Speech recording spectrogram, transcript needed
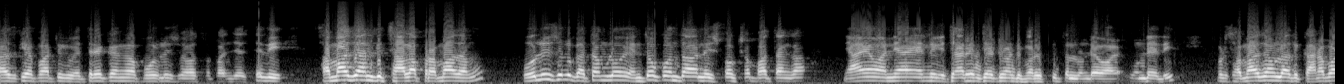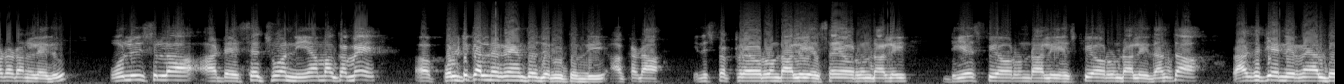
రాజకీయ పార్టీకి వ్యతిరేకంగా పోలీసు వ్యవస్థ పనిచేస్తే ఇది సమాజానికి చాలా ప్రమాదము. పోలీసులు గతంలో ఎంతో కొంత నిష్పక్షపాతంగా న్యాయం అన్యాయాన్ని విచారించేటువంటి పరిస్థితులు ఉండేవా ఉండేది. ఇప్పుడు సమాజంలో అది కనబడడం లేదు. పోలీసుల అంటే ఎస్హెచ్ఓ నియామకమే పొలిటికల్ నిర్ణయంతో జరుగుతుంది. అక్కడ ఇన్స్పెక్టర్ ఎవరు ఉండాలి ఎస్ఐ ఎవరు ఉండాలి డిఎస్పీ ఎవరు ఉండాలి ఎస్పీ ఎవరు ఉండాలి ఇదంతా రాజకీయ నిర్ణయాలతో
